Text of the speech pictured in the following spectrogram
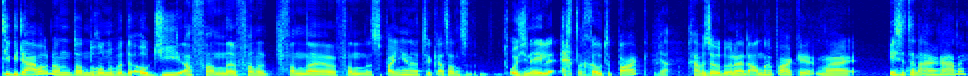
Tibidabo, dan, dan ronden we de OG af van, van, het, van, van Spanje natuurlijk. Althans, het originele echte grote park. Ja. Gaan we zo door naar de andere parken. Maar is het een aanrader?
